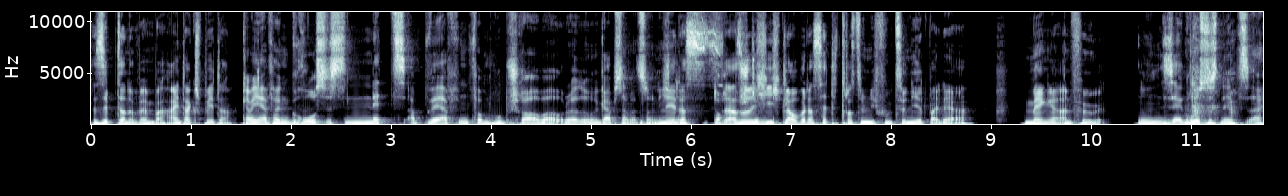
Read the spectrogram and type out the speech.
7. November, ein Tag später. Kann man hier einfach ein großes Netz abwerfen vom Hubschrauber oder so? Gab es damals noch nicht. nee, ne? das, Doch, also ich, ich glaube, das hätte trotzdem nicht funktioniert bei der Menge an Vögeln. ein sehr großes Netz sein.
